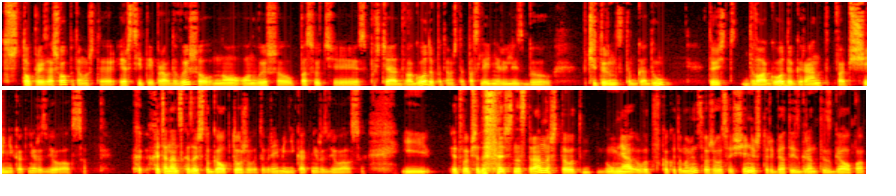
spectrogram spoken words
что произошло, потому что RC-то и правда вышел, но он вышел, по сути, спустя два года, потому что последний релиз был в 2014 году, то есть два года Грант вообще никак не развивался. Хотя надо сказать, что Галп тоже в это время никак не развивался. И это вообще достаточно странно, что вот у меня вот в какой-то момент сложилось ощущение, что ребята из Грант из Галпа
